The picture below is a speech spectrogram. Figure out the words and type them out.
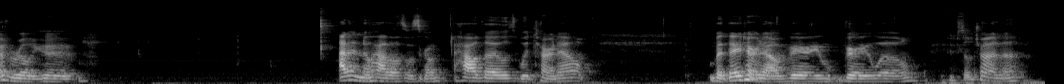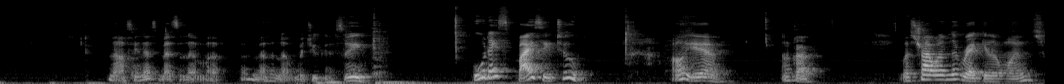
That's really good. I didn't know how those was going how those would turn out. But they turned out very, very well. I'm still trying to No, see that's messing up my that's messing up what you can see. Ooh, they spicy too. Oh yeah. Okay. Let's try one of the regular ones.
